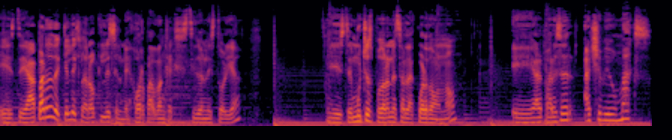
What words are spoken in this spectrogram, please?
Este, aparte de que él declaró que él es el mejor Batman que ha existido en la historia, este, muchos podrán estar de acuerdo o no. Eh, al parecer HBO Max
